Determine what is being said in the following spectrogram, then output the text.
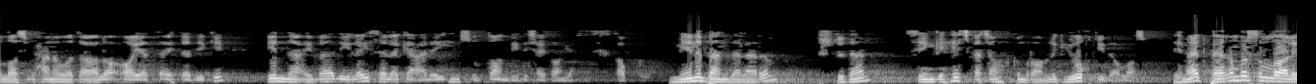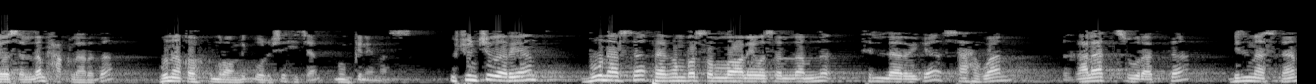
Alloh subhanava va taolo oyatda aytadiki inna ibadi laysa laka alayhim sulton deydi shaytonga meni bandalarim ustidan senga hech qachon hukmronlik yo'q deydi alloh demak payg'ambar sallallohu alayhi vasallam haqlarida bunaqa hukmronlik bo'lishi hech ham mumkin emas. Uchinchi variant bu narsa payg'ambar sollallohu alayhi vasallamni tillariga sahvan g'alat suratda bilmasdan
